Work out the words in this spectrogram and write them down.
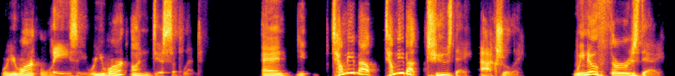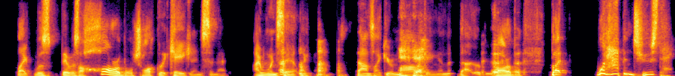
where you weren't lazy where you weren't undisciplined and you, Tell me about tell me about Tuesday. Actually, we know Thursday like was there was a horrible chocolate cake incident. I wouldn't say it like that. Sounds like you're mocking, and that would be horrible. But what happened Tuesday?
